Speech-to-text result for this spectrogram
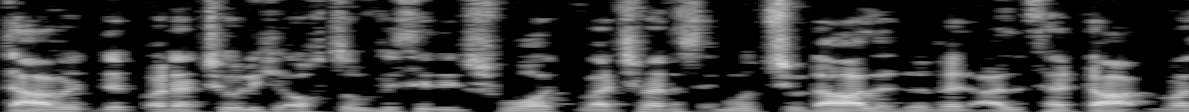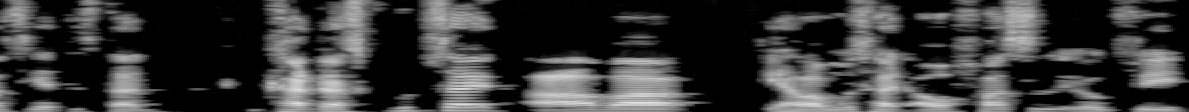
damit nimmt man natürlich auch so ein bisschen den Sport manchmal das Emotionale. Ne? Wenn alles halt datenbasiert ist, dann kann das gut sein, aber ja, man muss halt aufpassen irgendwie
